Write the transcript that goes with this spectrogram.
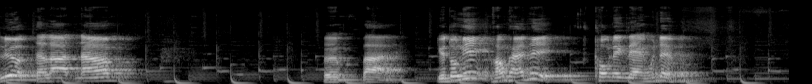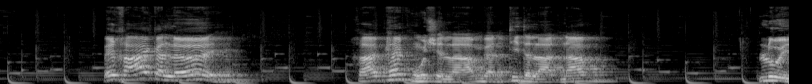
เลือกตลาดน้ำปึ๊บไปอยู่ตรงนี้ของแผนที่ธงแดงๆเหมือนเดิมไปขายกันเลย ขายแพ็คหูฉลามกันที่ตลาดน้ำลุย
